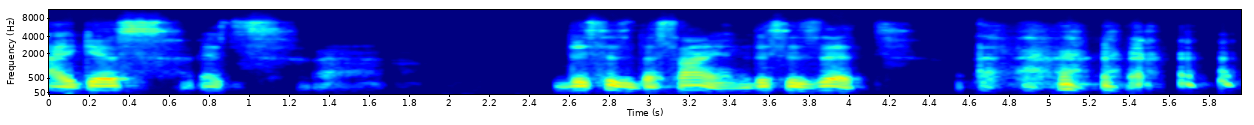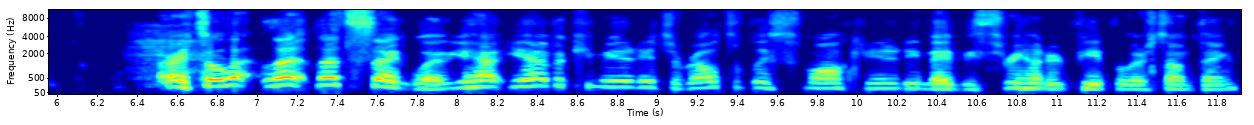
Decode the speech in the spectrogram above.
I guess it's this is the sign. This is it. All right, so let, let, let's segue. You have, you have a community, it's a relatively small community, maybe three hundred people or something.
